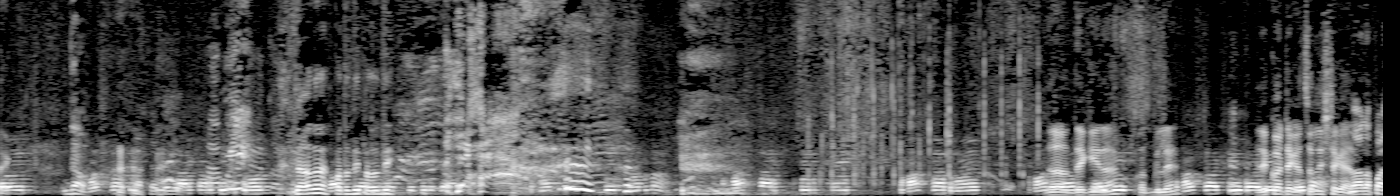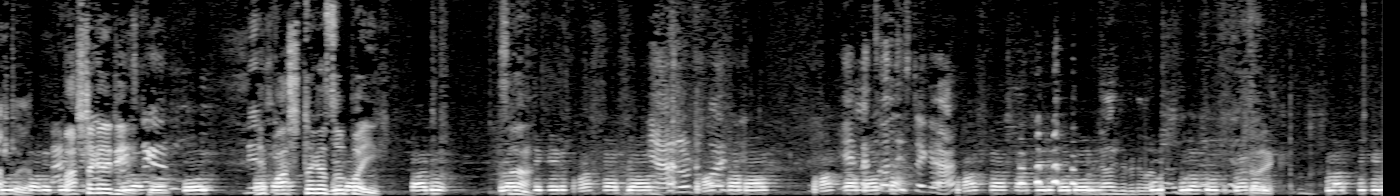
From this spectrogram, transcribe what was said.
দেখ। টিউবওয়েল, যাও। ভাঙ্গা চারটা পিস্টন, দাদা দাদা পাতা দি পাতা দি। দেখি না কতগুলো। এটা কয় টাকা? চল্লিশ টাকা? না না পাঁচ টাকা। পাঁচ টাকা এটি পাঁচ টাকা জলপাই। প্লাস্টিকের ভাঙ্গা ড্রাম ভাঙ্গা মগ ভাঙ্গা মশলা ভাঙ্গা কাঁচের বোতল পুরাতন ব্যাটারি প্লাস্টিকের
